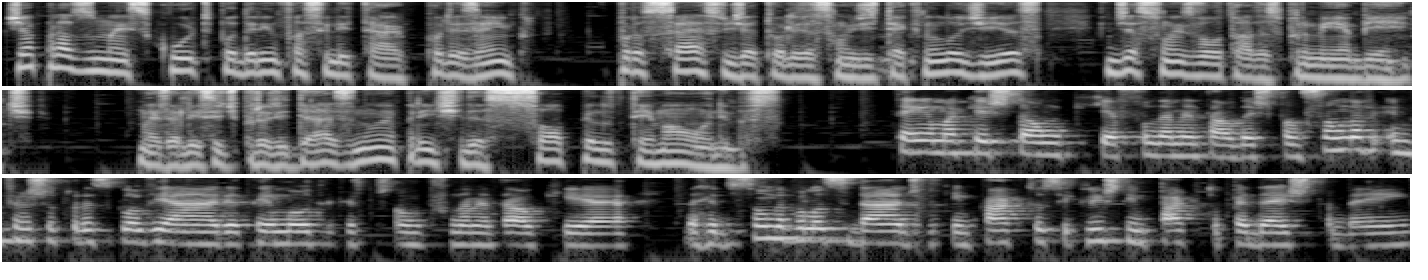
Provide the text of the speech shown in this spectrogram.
Já prazos mais curtos poderiam facilitar, por exemplo, o processo de atualização de tecnologias e de ações voltadas para o meio ambiente. Mas a lista de prioridades não é preenchida só pelo tema ônibus. Tem uma questão que é fundamental da expansão da infraestrutura cicloviária, tem uma outra questão fundamental que é da redução da velocidade, que impacta o ciclista, impacta o pedestre também.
